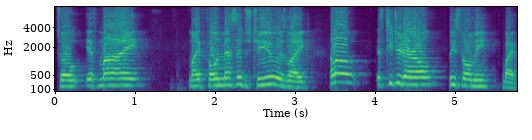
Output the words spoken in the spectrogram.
So if my my phone message to you is like, "Hello, it's Teacher Darrell. Please phone me." Bye.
